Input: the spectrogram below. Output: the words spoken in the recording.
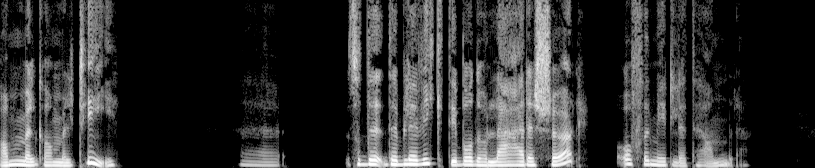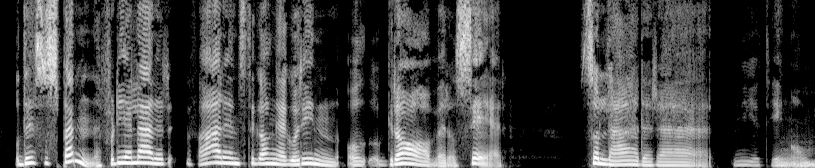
gammel, gammel tid. Eh, så det, det ble viktig både å lære sjøl og formidle til andre. Og det er så spennende, fordi jeg lærer hver eneste gang jeg går inn og, graver og ser, så lærer jeg nye ting om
